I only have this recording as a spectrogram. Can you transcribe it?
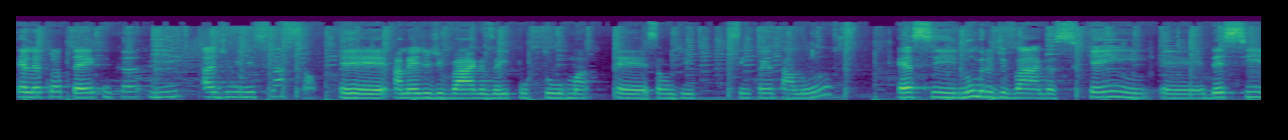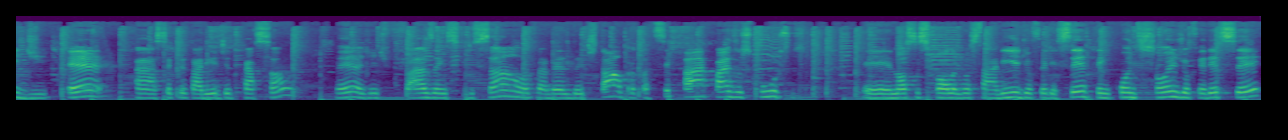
eletrotécnica e administração. É, a média de vagas aí por turma é, são de 50 alunos. Esse número de vagas, quem é, decide é a Secretaria de Educação. Né? A gente faz a inscrição através do edital para participar, quais os cursos é, nossa escola gostaria de oferecer, tem condições de oferecer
